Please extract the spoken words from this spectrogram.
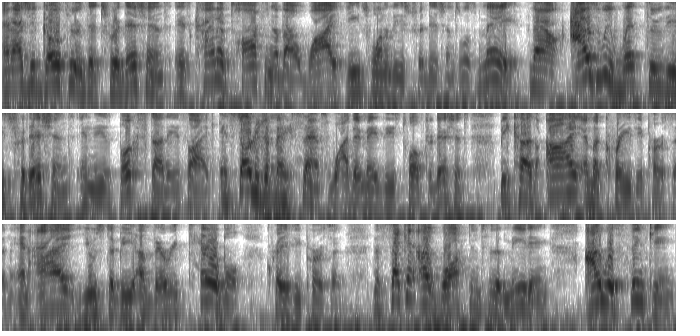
And as you go through the traditions, it's kind of talking about why each one of these traditions was made. Now, as we went through these traditions in these book studies, like it started to make sense why they made these 12 traditions because I am a crazy person and I used to be a very terrible crazy person. The second I walked into the meeting, I was thinking,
